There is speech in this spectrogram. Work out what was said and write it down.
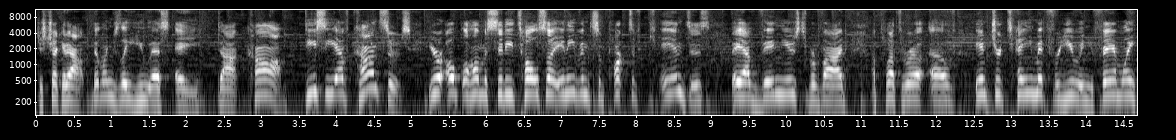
Just check it out, BillingsleyUSA.com. DCF Concerts, your Oklahoma City, Tulsa, and even some parts of Kansas. They have venues to provide a plethora of entertainment for you and your family.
